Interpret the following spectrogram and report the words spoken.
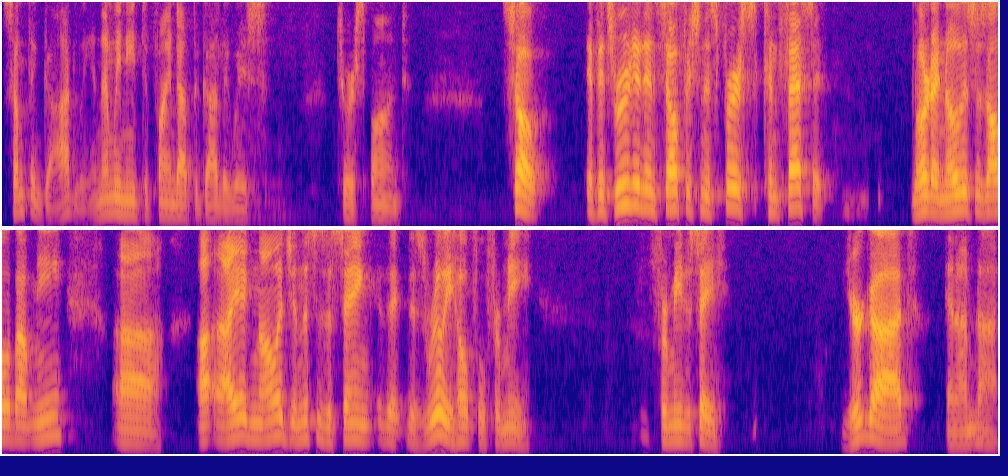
something godly. And then we need to find out the godly ways to respond. So if it's rooted in selfishness, first confess it. Lord, I know this is all about me. Uh, I, acknowledge, and this is a saying that is really helpful for me, for me to say, You're God and I'm not.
